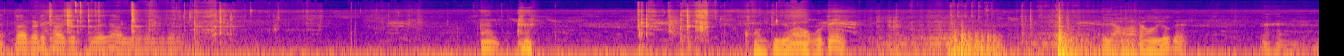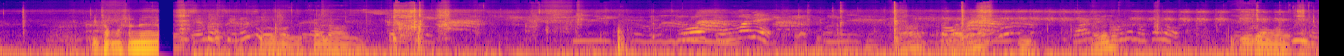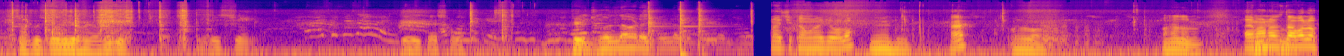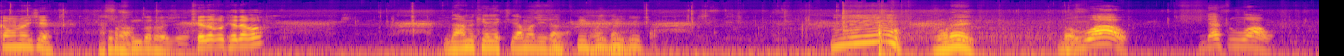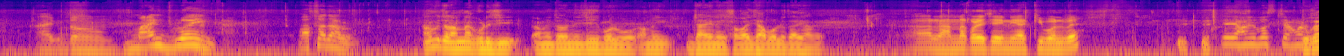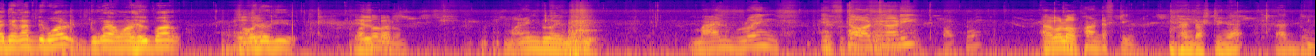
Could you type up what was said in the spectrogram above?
এত তরকারি সাহায্য তুলে যা অল্প অল্প করে খুন্তি ওপটে এই আলাটা হইল কে এই চামচটা নে খেলা হবে। চার পিস করে দিলে নাকি বেশি হবে এইটাই ঝোল দেওয়াটা ঝোল একদম মাইন্ড ব্লোয়িং। অসাধারণ। আমি তো রান্না করেছি আমি তো নিজেই বলব আমি জানি না সবাই যা বলবে তাই হবে। আর রান্না করেছে এই নিয়ে আর কি বলবে? এই আমি বসছি আমার টুকাই দেখাতে বল টুকাই আমার হেল্পার সহযোগী। হেল্পার মাইন্ড ব্লোয়িং নাকি? মাইন্ড ব্লোয়িং এক্সট্রা অর্ডিনারি হ্যাঁ বলো। ফ্যান্টাস্টিং ফ্যান্টাস্টিং হ্যাঁ? একদম।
